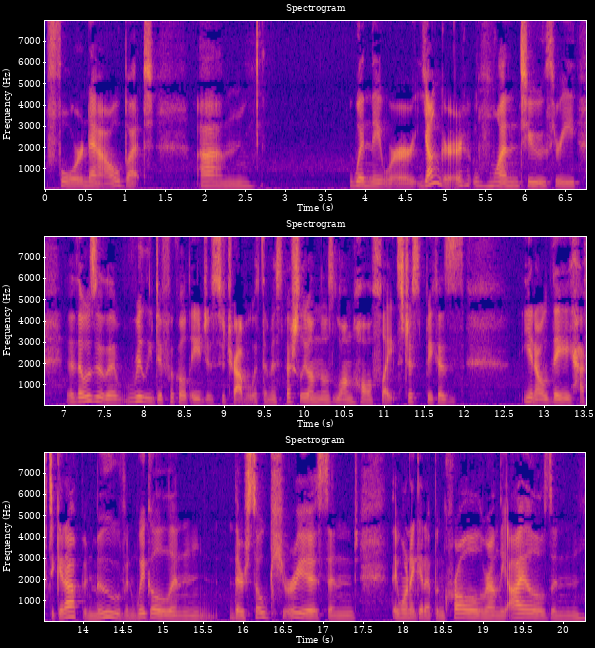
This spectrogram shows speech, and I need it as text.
four now, but um, when they were younger, one, two, three, those are the really difficult ages to travel with them, especially on those long haul flights, just because, you know, they have to get up and move and wiggle and they're so curious and they want to get up and crawl around the aisles and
